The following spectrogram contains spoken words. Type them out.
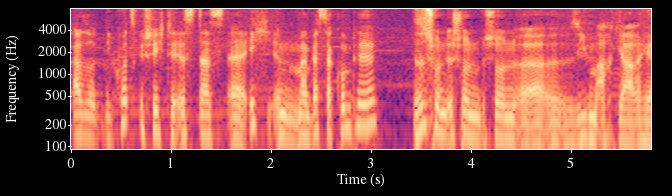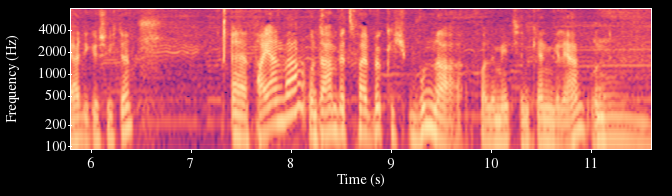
Also die Kurzgeschichte ist, dass äh, ich, in, mein bester Kumpel, das ist schon ist schon schon äh, sieben, acht Jahre her die Geschichte, äh, feiern war und da haben wir zwei wirklich wundervolle Mädchen kennengelernt und mm.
